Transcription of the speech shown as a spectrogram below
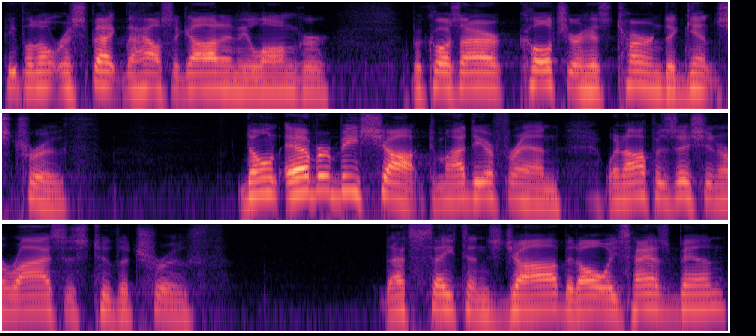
People don't respect the house of God any longer because our culture has turned against truth. Don't ever be shocked, my dear friend, when opposition arises to the truth. That's Satan's job. It always has been.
